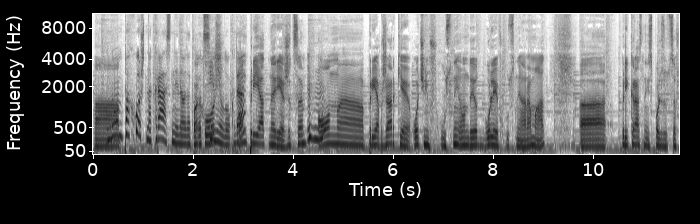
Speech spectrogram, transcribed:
А, Но он похож на красный, на вот этот вот Похож. синий лук, да? Он приятно режется. Мгм. Он а, при обжарке очень вкусный. Он дает более вкусный аромат. А, прекрасно используется в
